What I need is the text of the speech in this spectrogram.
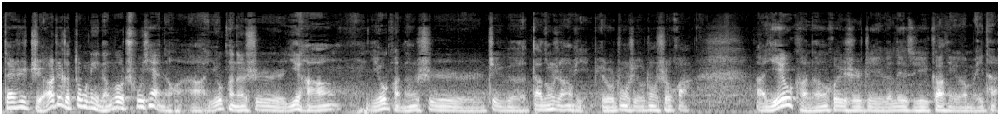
但是只要这个动力能够出现的话啊，有可能是银行，有可能是这个大宗商品，比如中石油、中石化，啊，也有可能会是这个类似于钢铁和煤炭，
